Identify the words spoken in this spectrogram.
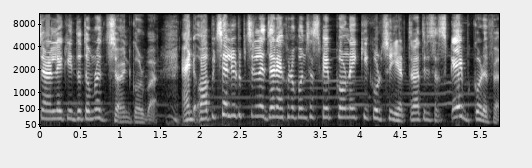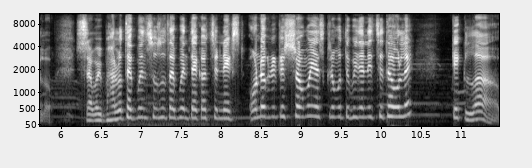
চ্যানেলে কিন্তু তোমরা জয়েন করবা। অ্যান্ড অফিসিয়াল ইউটিউব চ্যানেলে যারা এখনও পর্যন্ত সাবস্ক্রাইব করো নাই, কি করছ ইয়ার? তাড়াতাড়ি সাবস্ক্রাইব করে ফেলো। সবাই ভালো থাকবেন, সুস্থ থাকবেন, দেখা হচ্ছে নেক্সট অন্য একটা সময়। আজকের মতো বিদায় নিচ্ছে তাহলে টেক লাভ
